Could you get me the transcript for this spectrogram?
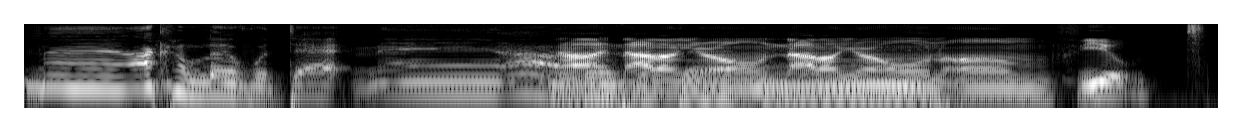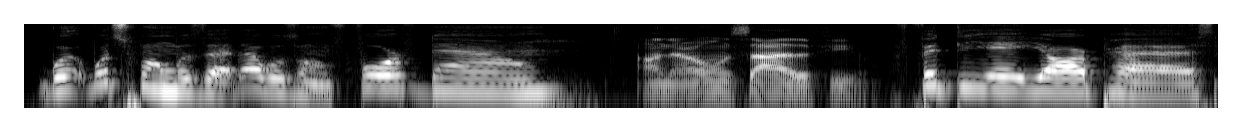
Man, I can live with that, man. I Nah, not on your that, own. Not on your own um field. What? Which one was that? That was on fourth down. On their own side of the field. 58 yard pass.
